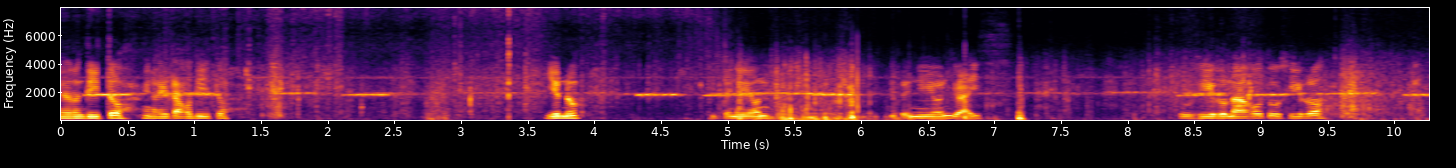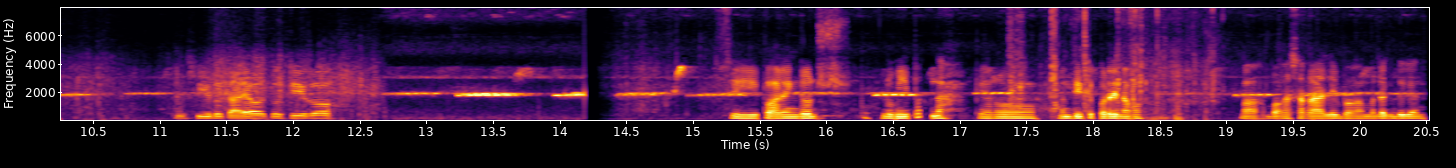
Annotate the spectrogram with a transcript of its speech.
Meron dito, may nakita ko dito. Yun, no? Kita nyo yun? Kita nyo yun, guys? 2-0 na ako, 2-0. 2-0 tayo, 2-0. Si paring Dodge, lumipat na. Pero nandito pa rin ako. Baka, baka sakali, baka madagdagan.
